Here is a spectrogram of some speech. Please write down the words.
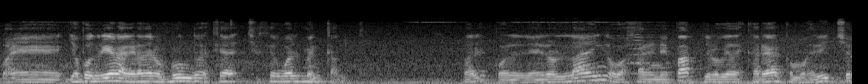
Pues, yo pondría la guerra de los mundos, es que H.G. Wells me encanta. ¿Vale? Leer online o bajar en EPUB, yo lo voy a descargar como os he dicho.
